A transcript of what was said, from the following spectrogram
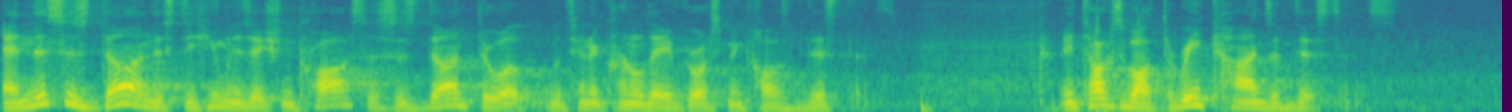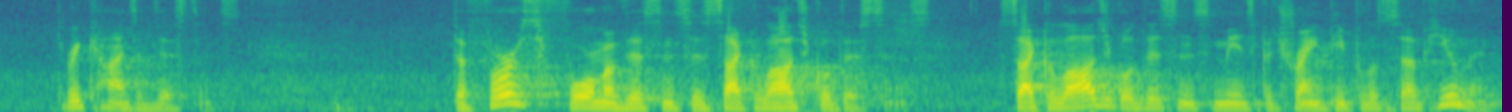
And this is done, this dehumanization process is done through what Lieutenant Colonel Dave Grossman calls distance. And he talks about three kinds of distance. Three kinds of distance. The first form of distance is psychological distance. Psychological distance means portraying people as subhuman.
